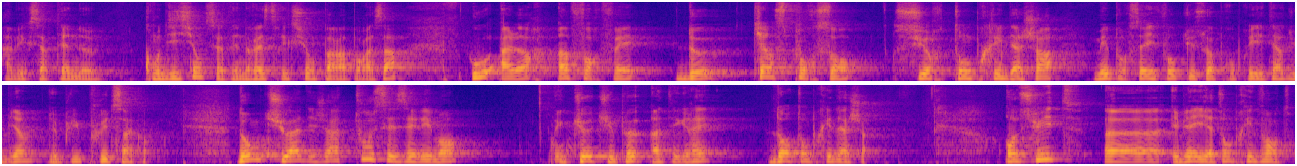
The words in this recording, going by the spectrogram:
avec certaines conditions, certaines restrictions par rapport à ça, ou alors un forfait de 15% sur ton prix d'achat. Mais pour ça, il faut que tu sois propriétaire du bien depuis plus de 5 ans. Donc, tu as déjà tous ces éléments que tu peux intégrer dans ton prix d'achat. Ensuite, euh, eh bien, il y a ton prix de vente,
